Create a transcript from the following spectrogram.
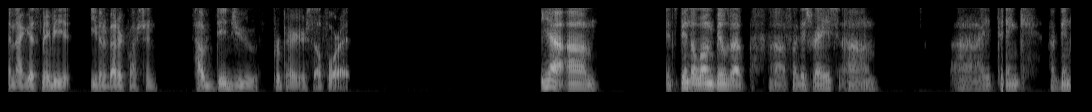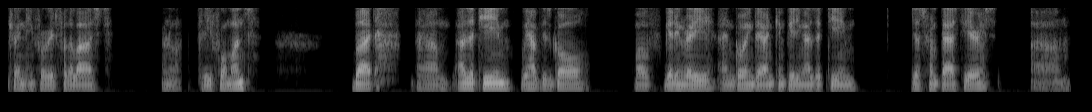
And I guess maybe even a better question, how did you prepare yourself for it? Yeah, um, it's been a long build up uh, for this race. Um, I think I've been training for it for the last, I don't know, three, four months. But um, as a team, we have this goal of getting ready and going there and competing as a team. Just from past years, um,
